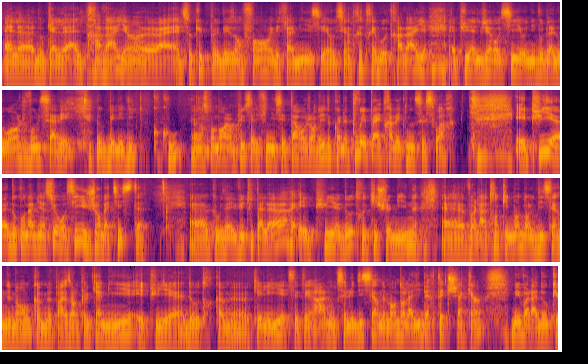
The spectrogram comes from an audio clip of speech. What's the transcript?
elle, donc elle, elle travaille, hein, elle s'occupe des enfants et des familles, c'est aussi un très très beau travail, et puis elle gère aussi au niveau de la louange, vous le savez, donc Bénédicte, coucou, en ce moment en plus elle finissait tard aujourd'hui, donc elle ne pouvait pas être avec nous ce soir. Et puis, euh, donc on a bien sûr aussi Jean-Baptiste, euh, que vous avez vu tout à l'heure, et puis euh, d'autres qui cheminent, voilà, tranquillement dans le discernement, comme par exemple Camille, et puis d'autres comme Kelly, etc. Donc c'est le discernement dans la liberté de chacun. Mais voilà, donc,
